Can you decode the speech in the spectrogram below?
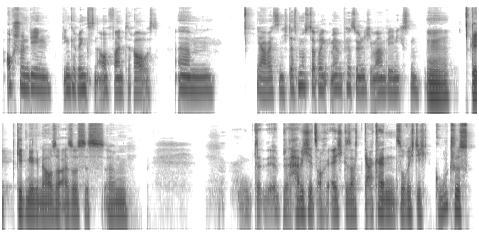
auch schon den den geringsten Aufwand raus. Ähm, ja, weiß nicht. Das Muster bringt mir persönlich immer am wenigsten. Mhm. Geht, geht mir genauso. Also es ist, ähm, da, da habe ich jetzt auch ehrlich gesagt gar kein so richtig gutes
